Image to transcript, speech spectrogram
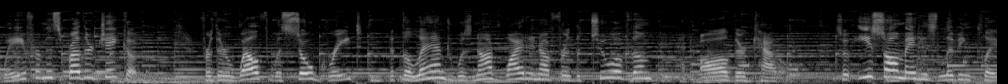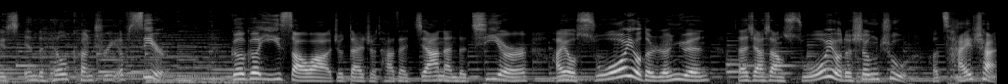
away from his brother Jacob for their wealth was so great that the land was not wide enough for the two of them and all their cattle. So Esau made his living place in the hill country of Seir. 哥哥姨嫂啊，就带着他在迦南的妻儿，还有所有的人员，再加上所有的牲畜和财产，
